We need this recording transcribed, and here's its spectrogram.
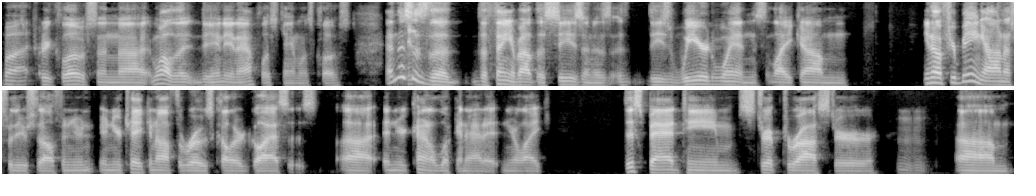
but pretty close. And uh, well, the, the Indianapolis game was close. And this is the the thing about the season is, is these weird wins. Like, um, you know, if you're being honest with yourself and you're and you're taking off the rose colored glasses, uh, and you're kind of looking at it and you're like, this bad team, stripped roster, mhm. um,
